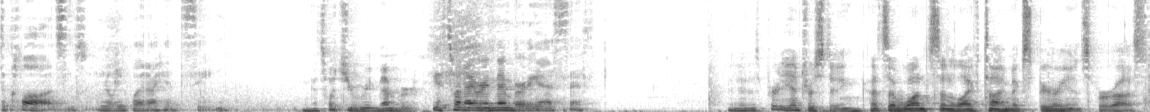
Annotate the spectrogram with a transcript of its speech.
The claws is really what I had seen. That's what you remember. That's what I remember. Yes. yes. Yeah, it's pretty interesting. That's a once in a lifetime experience for us.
